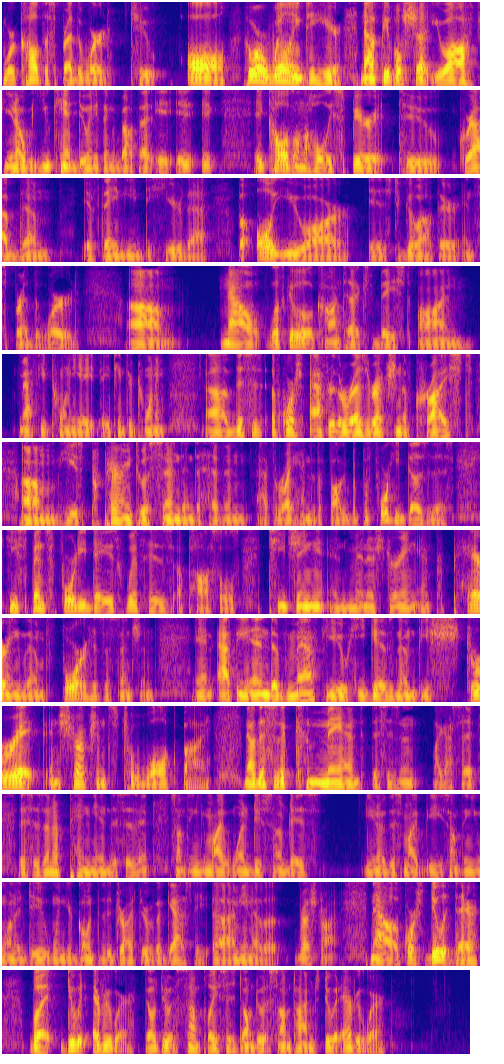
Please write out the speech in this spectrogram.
We're called to spread the word to all who are willing to hear. Now, if people shut you off, you know, you can't do anything about that. It, it, it, it calls on the Holy Spirit to grab them if they need to hear that. But all you are is to go out there and spread the word. Um, now, let's get a little context based on Matthew 28, 18 through 20. Uh, this is, of course, after the resurrection of Christ. Um, he is preparing to ascend into heaven at the right hand of the Father. But before he does this, he spends 40 days with his apostles, teaching and ministering and preparing them for his ascension. And at the end of Matthew, he gives them the strict instructions to walk by. Now, this is a command. This isn't, like I said, this is an opinion. This isn't something you might want to do some days you know this might be something you want to do when you're going through the drive-through of a gas station uh, i mean of a restaurant. Now of course do it there but do it everywhere. Don't do it some places don't do it sometimes do it everywhere.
